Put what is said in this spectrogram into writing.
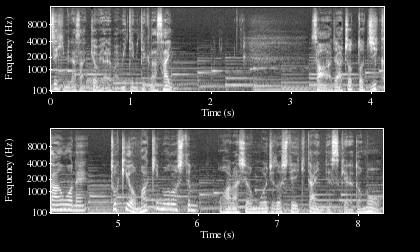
ぜひ皆さん興味あれば見てみてください。さあじゃあちょっと時間をね時を巻き戻してお話をもう一度していきたいんですけれども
